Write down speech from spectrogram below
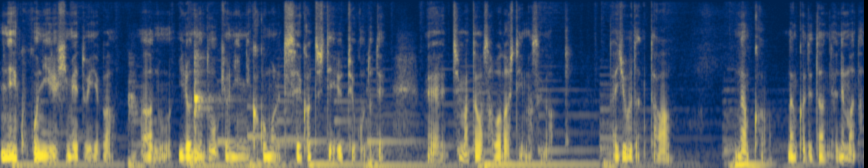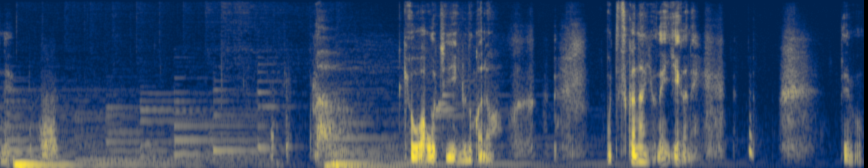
ねここにいる姫といえばあのいろんな同居人に囲まれて生活しているということで、えー、巷を騒がしていますが大丈夫だった？なんかなんか出たんだよねまたね。今日はお家にいるのかな？落ち着かないよね家がね。でも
